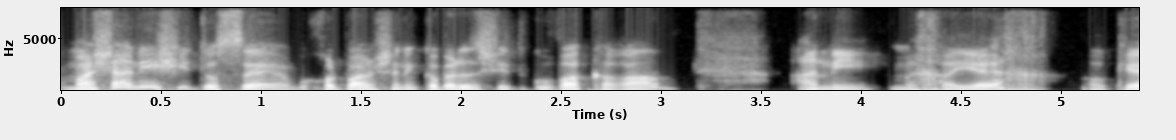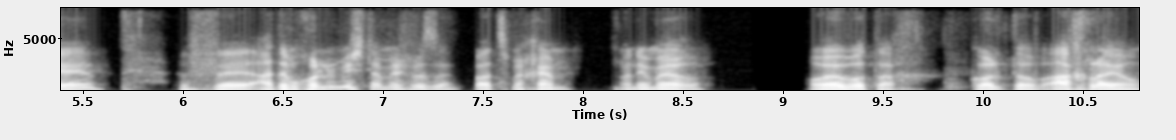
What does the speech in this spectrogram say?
מה שאני אישית עושה, בכל פעם שאני מקבל איזושהי תגובה קרה, אני מחייך, אוקיי? ואתם יכולים להשתמש בזה בעצמכם. אני אומר, אוהב אותך, הכל טוב, אחלה יום.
